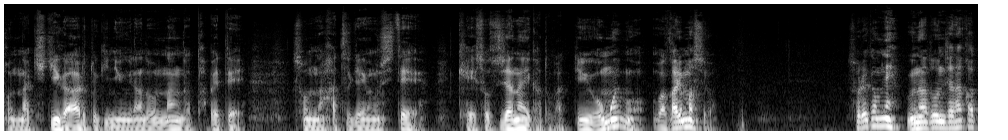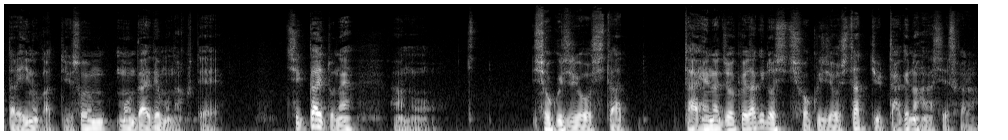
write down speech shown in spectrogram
こんな危機がある時にうな丼なんか食べてそんな発言をして軽率じゃないかとかっていう思いも分かりますよ。それがねうな丼じゃなかったらいいのかっていうそういう問題でもなくてしっかりとねあの食事をした大変な状況だけど食事をしたっていうだけの話ですから。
